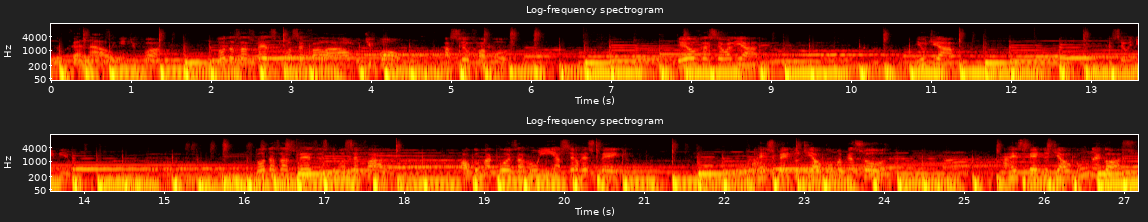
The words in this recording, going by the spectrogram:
no canal. Da seguinte forma: todas as vezes que você fala algo de bom a seu favor, Deus é seu aliado e o diabo é seu inimigo. Todas as vezes que você fala alguma coisa ruim a seu respeito, a respeito de alguma pessoa, a respeito de algum negócio,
